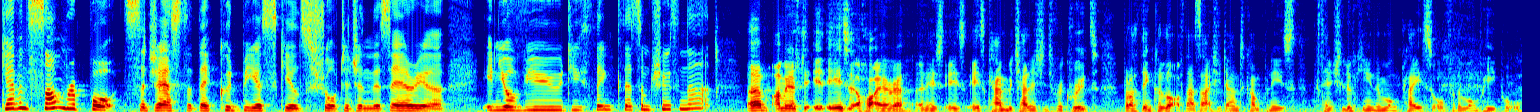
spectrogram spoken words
Kevin, some reports suggest that there could be a skills shortage in this area. In your view, do you think there's some truth in that? Um, I mean, it is a hot area and is, is, is can be challenging to recruit, but I think a lot of that's actually down to companies potentially looking in the wrong place or for the wrong people.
